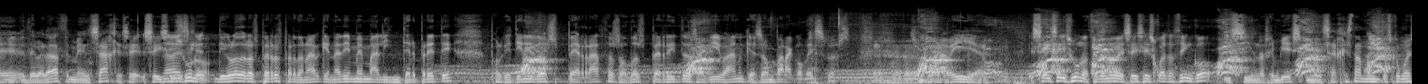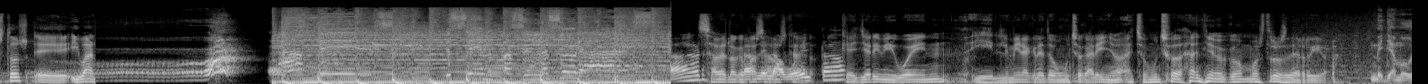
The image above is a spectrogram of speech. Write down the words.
eh, de verdad, mensajes, eh, No, es 661. que digo lo de los perros, perdonar que nadie me malinterprete, porque tiene dos perrazos o dos perritos aquí, Iván, que son para comérselos. Es una maravilla. 661-096645 y si nos enviáis mensajes tan bonitos como estos, eh, Iván. Que se me pasen las horas. ¿Sabes lo que pasa, la Oscar? vuelta. Que Jeremy Wayne, y mira que le tengo mucho cariño, ha hecho mucho daño con monstruos de río. Me llamo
